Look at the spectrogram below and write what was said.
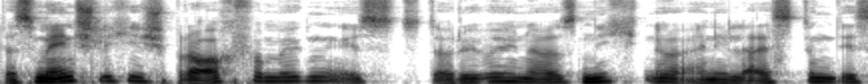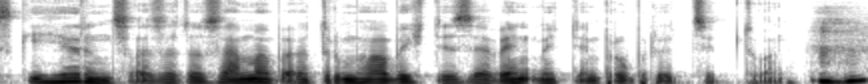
Das menschliche Sprachvermögen ist darüber hinaus nicht nur eine Leistung des Gehirns, also da sind wir, darum habe ich das erwähnt mit den Propriozeptoren. Mhm.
